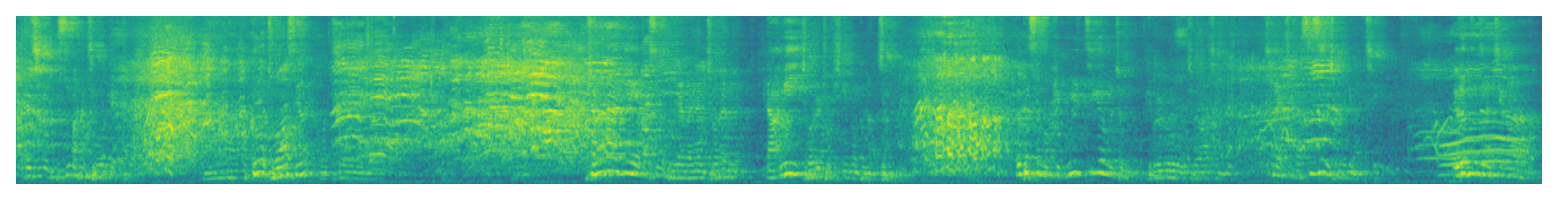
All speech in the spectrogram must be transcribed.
아, 저 지금 무슨 말 하는지 모르겠다. 아, 그런 거 좋아하세요? 어때? 편하게 말씀을 드리자면은 저는 남이 저를 족시는 건 별로 안 좋아해요. 옆에서 뭐 이렇게 물튀김을 좀 별로 좋아하시나요? 차라리 제가 스스로 접는 게 낫지. 여러분들은 제가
